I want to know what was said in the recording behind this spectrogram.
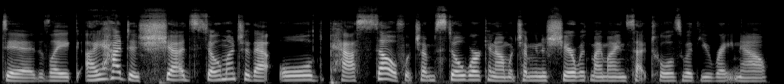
did. Like I had to shed so much of that old past self, which I'm still working on, which I'm going to share with my mindset tools with you right now.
